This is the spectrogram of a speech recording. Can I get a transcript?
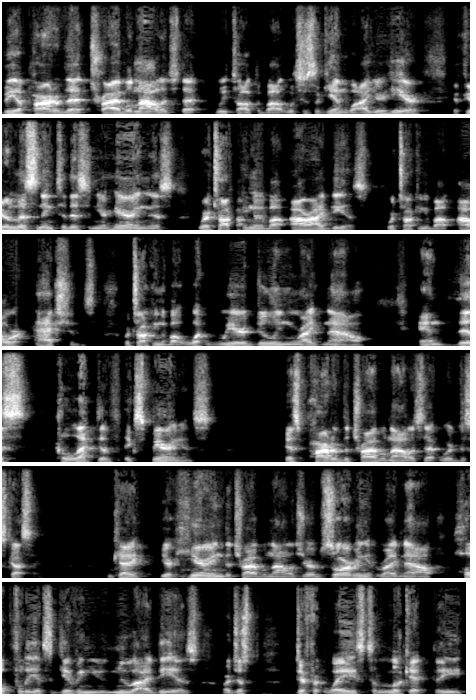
be a part of that tribal knowledge that we talked about which is again why you're here. If you're listening to this and you're hearing this we're talking about our ideas. We're talking about our actions. We're talking about what we're doing right now. And this collective experience is part of the tribal knowledge that we're discussing Okay, you're hearing the tribal knowledge, you're absorbing it right now. Hopefully, it's giving you new ideas or just different ways to look at the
